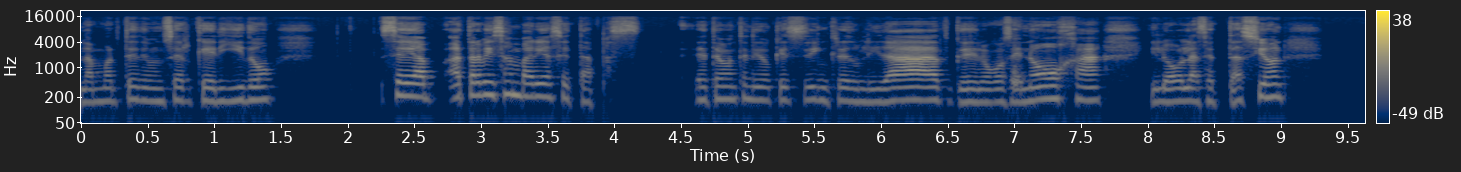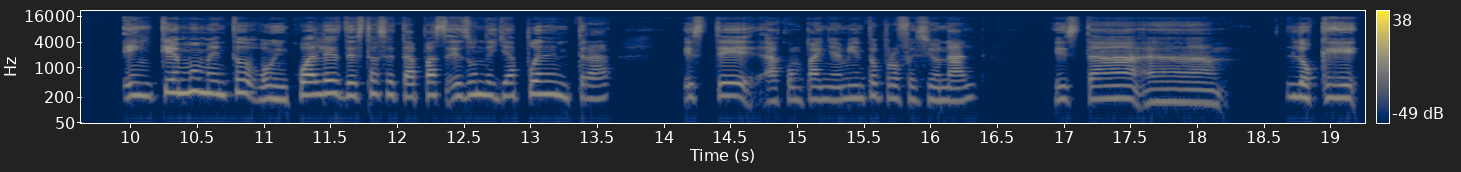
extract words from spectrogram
la muerte de un ser querido, se atraviesan varias etapas. Eh, tengo entendido que es incredulidad, que luego se enoja y luego la aceptación. ¿En qué momento o en cuáles de estas etapas es donde ya puede entrar este acompañamiento profesional, está ah, lo que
